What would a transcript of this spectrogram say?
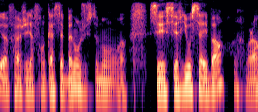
enfin j'ai dire Frank Castle bah non justement c'est c'est Rio Saiba voilà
